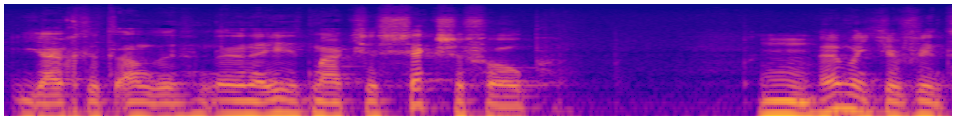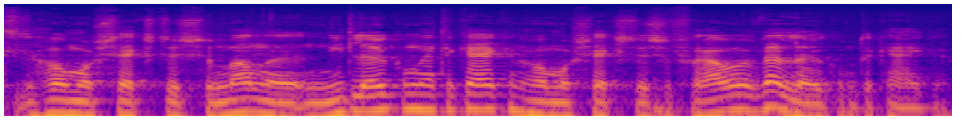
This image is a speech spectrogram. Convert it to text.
juicht het aan de... Nee, het maakt je seksofoob. Hmm. Want je vindt homoseks tussen mannen niet leuk om naar te kijken... en homoseks tussen vrouwen wel leuk om te kijken.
